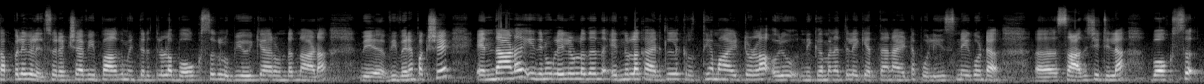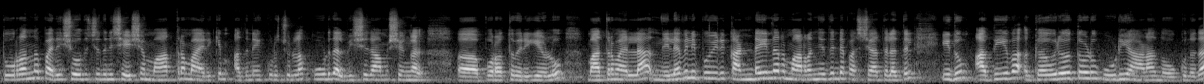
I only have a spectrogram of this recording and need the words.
കപ്പലുകളിൽ സുരക്ഷാ വിഭാഗം ഇത്തരത്തിലുള്ള ബോക്സുകൾ ഉപയോഗിക്കാറുണ്ടെന്നാണ് വിവരം. പക്ഷേ എന്താണ് ഇതിനുള്ളിലുള്ളത് എന്നുള്ള കാര്യത്തിൽ കൃത്യമായിട്ടുള്ള ഒരു നിഗമനത്തിലേക്ക് എത്താനായിട്ട് പോലീസിനെ കൊണ്ട് സാധിച്ചിട്ടില്ല. ബോക്സ് തുറന്ന് പരിശോധിച്ചതിന് ശേഷം മാത്രമായിരിക്കും അതിനെക്കുറിച്ചുള്ള കൂടുതൽ വിശദാംശങ്ങൾ പുറത്തു വരികയുള്ളൂ. മാത്രമല്ല നിലവിൽ ഇപ്പോൾ ഒരു കണ്ടെയ്നർ മറഞ്ഞതിന്റെ പശ്ചാത്തലത്തിൽ ഇതും അതീവ ഗൗരവത്തോടു കൂടിയാണ് നോക്കുന്നത്.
